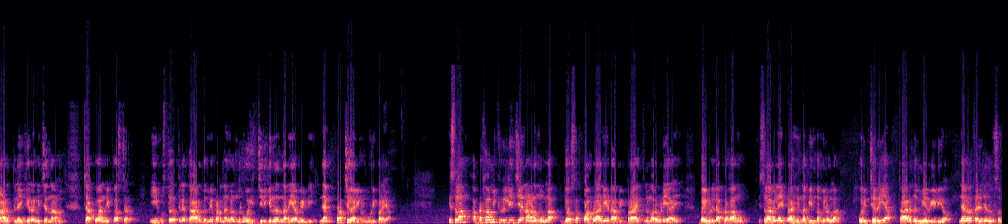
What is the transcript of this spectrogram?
ആഴത്തിലേക്ക് ഇറങ്ങിച്ചെന്നാണ് ചാക്കോവാനി പാസ്റ്റർ ഈ പുസ്തകത്തിലെ താരതമ്യ പഠനങ്ങൾ നിർവഹിച്ചിരിക്കുന്നത് എന്നറിയാൻ വേണ്ടി ഞാൻ കുറച്ച് കാര്യങ്ങൾ കൂടി പറയാം. ഇസ്ലാം അബ്രഹാമിക് റിലീജിയൻ ആണെന്നുള്ള ജോസഫ് പാംബ്ലാനിയുടെ അഭിപ്രായത്തിന് മറുപടിയായി ബൈബിളിലെ അബ്രഹാമും ഇസ്ലാമിലെ ഇബ്രാഹിം നബിയും തമ്മിലുള്ള ഒരു ചെറിയ താരതമ്യ വീഡിയോ ഞങ്ങൾ കഴിഞ്ഞ ദിവസം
